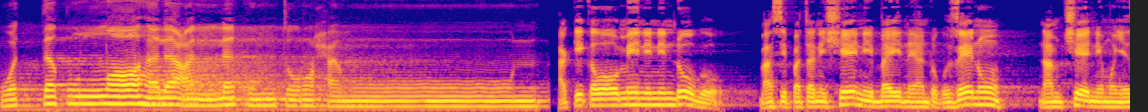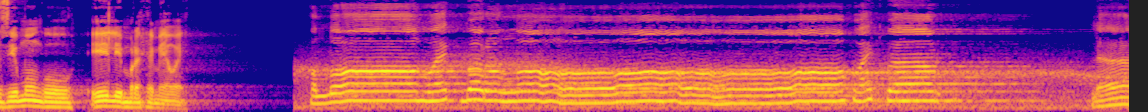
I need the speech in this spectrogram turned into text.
wattaqullaha la'allakum turhamun. Hakika waumini ni ndugu, basi patanisheni baina ya ndugu zenu na mcheni Mwenyezi Mungu ili mrehemewe. الله أكبر الله أكبر لا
